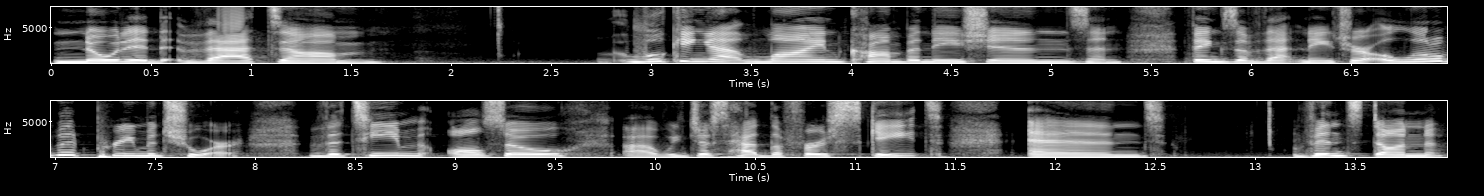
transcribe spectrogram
noted that. Um, looking at line combinations and things of that nature a little bit premature. The team also, uh, we just had the first skate, and Vince Dunn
